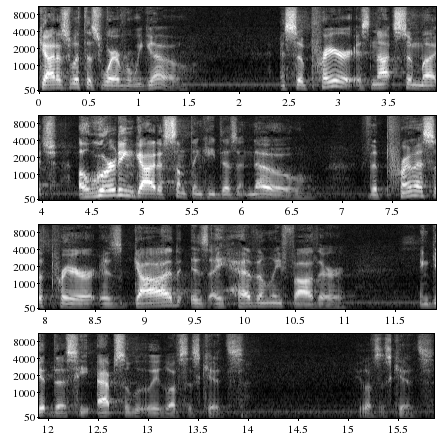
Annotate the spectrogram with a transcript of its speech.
God is with us wherever we go. And so prayer is not so much alerting God of something he doesn't know. The premise of prayer is God is a heavenly father, and get this, he absolutely loves his kids. He loves his kids.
